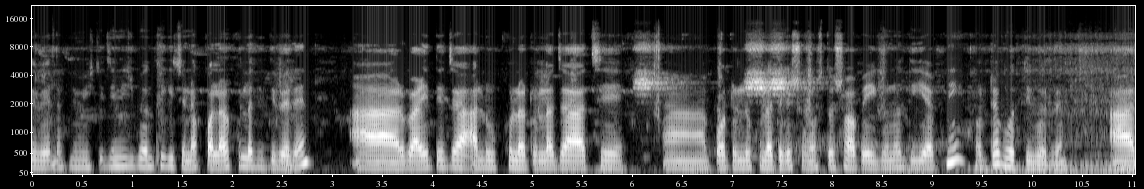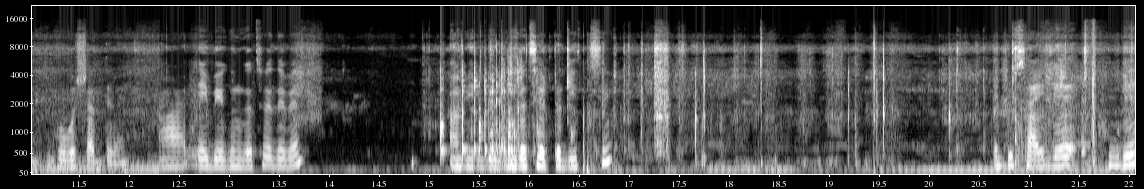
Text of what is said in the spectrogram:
দেবেন। আপনি মিষ্টি জিনিস বলতে কিছু না, কলার খোলা দিতে পারেন। আর বাড়িতে যা আলু খোলা টোলা যা আছে পটলের খোলা থেকে সমস্ত সব এইগুলো দিয়ে আপনি ওটা ভর্তি করবেন। আর গোবর সার দেবেন। আর এই বেগুন গাছেও দেবেন। আমি বেগুন গাছে একটা দিচ্ছি। একটু সাইডে খুঁড়ে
